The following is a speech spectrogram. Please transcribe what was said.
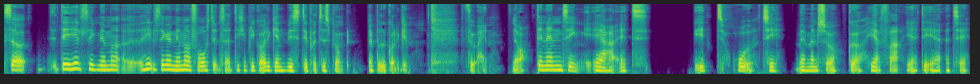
Så det er helt sikkert, nemmere, helt sikkert nemmere at forestille sig, at det kan blive godt igen, hvis det på et tidspunkt er blevet godt igen førhen. Nå, den anden ting er, at et råd til, hvad man så gør herfra, ja, det er at tage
